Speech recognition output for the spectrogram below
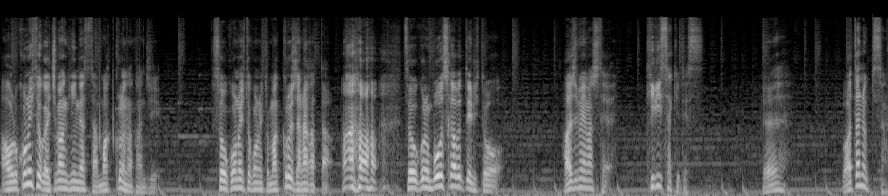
あ俺この人が一番気になってた。真っ黒な感じ。そうこの人この人真っ黒じゃなかった。そうこの帽子かぶってる人。はじめまして。桐崎です。え綿貫さん。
